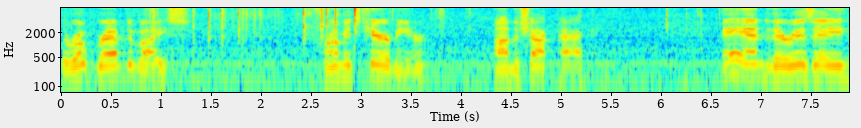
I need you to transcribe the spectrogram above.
the rope grab device from its carabiner on the shock pack and there is a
